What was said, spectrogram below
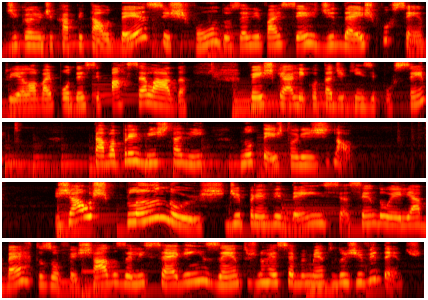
de ganho de capital desses fundos ele vai ser de 10% e ela vai poder ser parcelada, vez que a alíquota de 15% estava prevista ali no texto original. Já os planos de previdência, sendo eles abertos ou fechados, eles seguem isentos no recebimento dos dividendos.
